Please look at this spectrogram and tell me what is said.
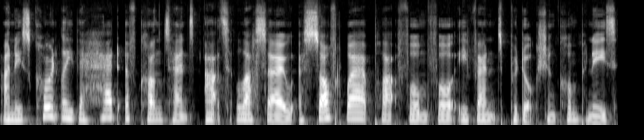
and is currently the head of content at Lasso, a software platform for event production companies.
